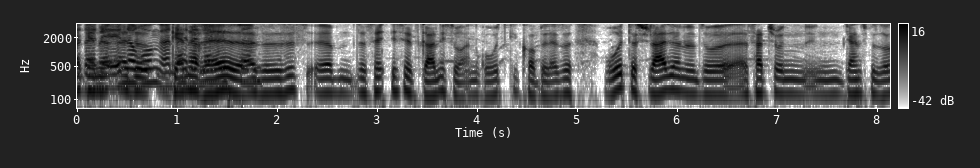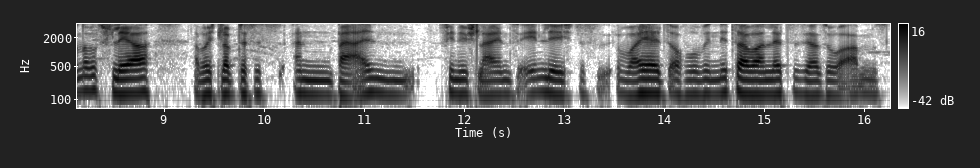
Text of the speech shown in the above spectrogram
ja deine gene- Erinnerung also an deine generell, Langdistanz. also es ist, ähm, das ist jetzt gar nicht so an Rot gekoppelt. Also Rot, das Stadion und so, es hat schon ein ganz besonderes Flair, aber ich glaube, das ist an bei allen Finish Lines ähnlich. Das war ja jetzt auch, wo wir in Nizza waren letztes Jahr so abends.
